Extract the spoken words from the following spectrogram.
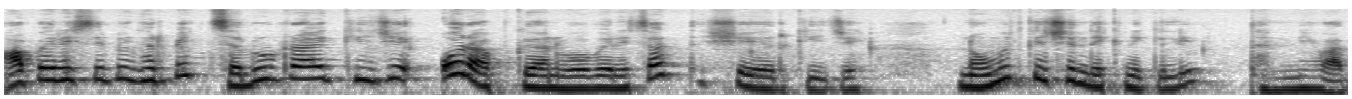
आप ये रेसिपी घर पे ज़रूर ट्राई कीजिए और आपके अनुभव मेरे साथ शेयर कीजिए। नौमित किचन देखने के लिए धन्यवाद।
